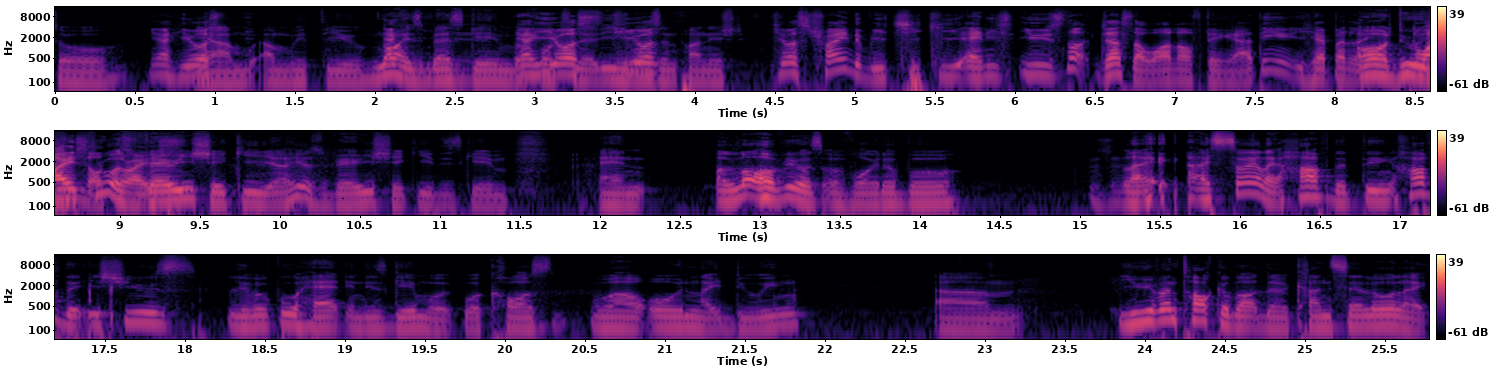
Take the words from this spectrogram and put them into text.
so yeah, he was yeah I'm, I'm with you not Yeah, his best game but yeah, he was- fortunately he, he was- wasn't punished he was trying to be cheeky, and he's it's not just a one-off thing. I think it happened like oh dude twice he, or he was very shaky yeah he was very shaky this game and a lot of it was avoidable Mhm. Like I saw like half the thing, half the issues Liverpool had in this game were, were caused were our own like doing. Um, you even talk about the Cancelo like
